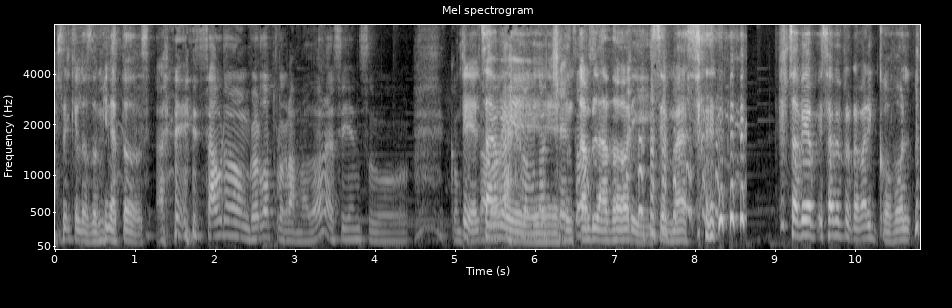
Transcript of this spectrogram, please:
es el que los domina todos. Sauron, gordo programador, así en su Sí, él sabe ensamblador y sé más. sabe, sabe programar en COBOL.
